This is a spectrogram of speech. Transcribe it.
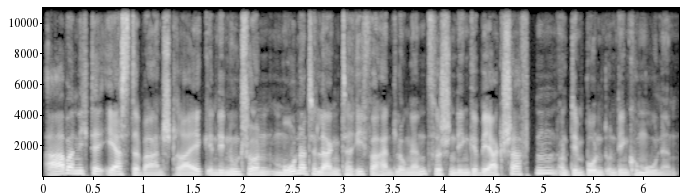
aber nicht der erste Bahnstreik in den nun schon monatelangen Tarifverhandlungen zwischen den Gewerkschaften und dem Bund und den Kommunen.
